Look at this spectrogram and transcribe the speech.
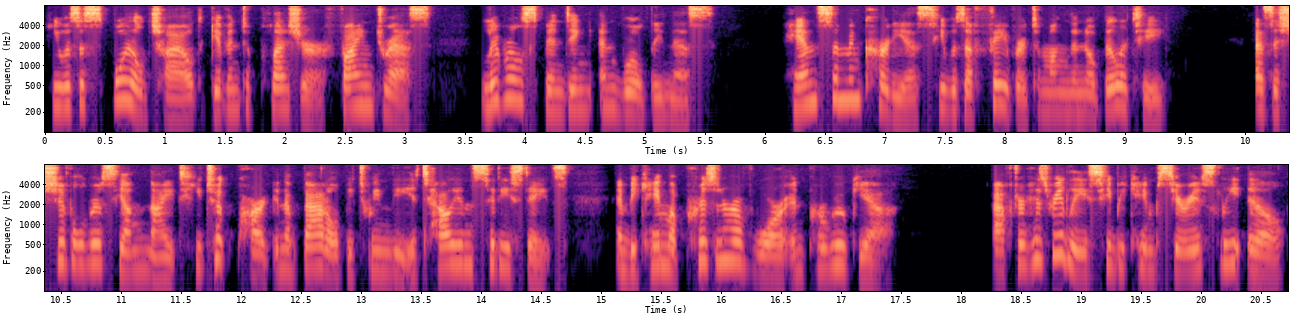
He was a spoiled child given to pleasure, fine dress, liberal spending, and worldliness. Handsome and courteous, he was a favorite among the nobility. As a chivalrous young knight, he took part in a battle between the Italian city states and became a prisoner of war in Perugia. After his release, he became seriously ill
